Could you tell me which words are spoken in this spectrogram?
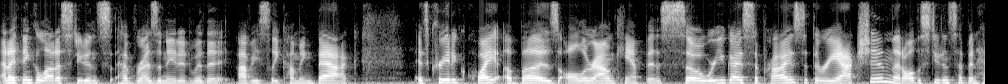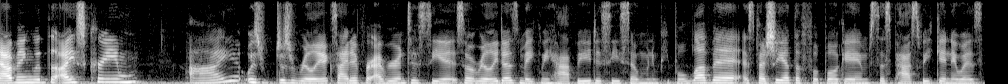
And I think a lot of students have resonated with it, obviously, coming back. It's created quite a buzz all around campus. So, were you guys surprised at the reaction that all the students have been having with the ice cream? I was just really excited for everyone to see it. So it really does make me happy to see so many people love it, especially at the football games this past weekend. It was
